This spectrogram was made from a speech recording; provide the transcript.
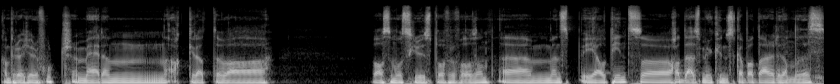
kan prøve å kjøre fort, mer enn akkurat hva hva som må skrus på for å få det sånn. Uh, mens i alpint så hadde jeg så mye kunnskap at det er litt annerledes.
